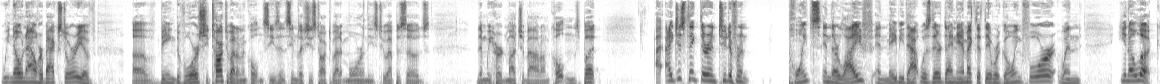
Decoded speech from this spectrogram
We know now her backstory of of being divorced. She talked about it on Colton's season. It seems like she's talked about it more in these two episodes than we heard much about on Colton's. But I, I just think they're in two different points in their life, and maybe that was their dynamic that they were going for. When you know, look,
